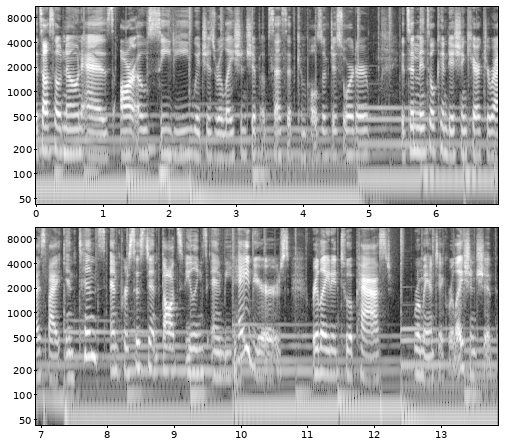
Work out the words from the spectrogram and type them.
It's also known as ROCD, which is Relationship Obsessive Compulsive Disorder. It's a mental condition characterized by intense and persistent thoughts, feelings, and behaviors related to a past romantic relationship.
